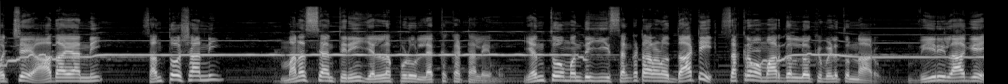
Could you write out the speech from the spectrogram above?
వచ్చే ఆదాయాన్ని సంతోషాన్ని మనశ్శాంతిని ఎల్లప్పుడూ లెక్క కట్టలేము. ఎంతో మంది ఈ సంకటాలను దాటి సక్రమ మార్గంలోకి వెళుతున్నారు. వీరిలాగే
